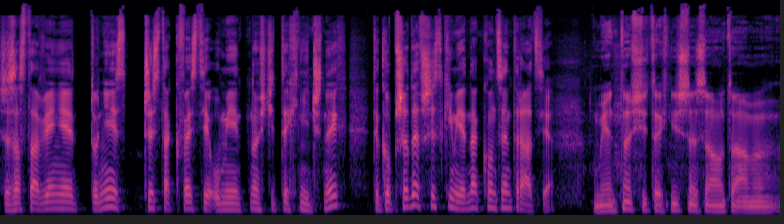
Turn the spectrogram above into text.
że zastawienie to nie jest czysta kwestia umiejętności technicznych, tylko przede wszystkim jednak koncentracja. Umiejętności techniczne są tam,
